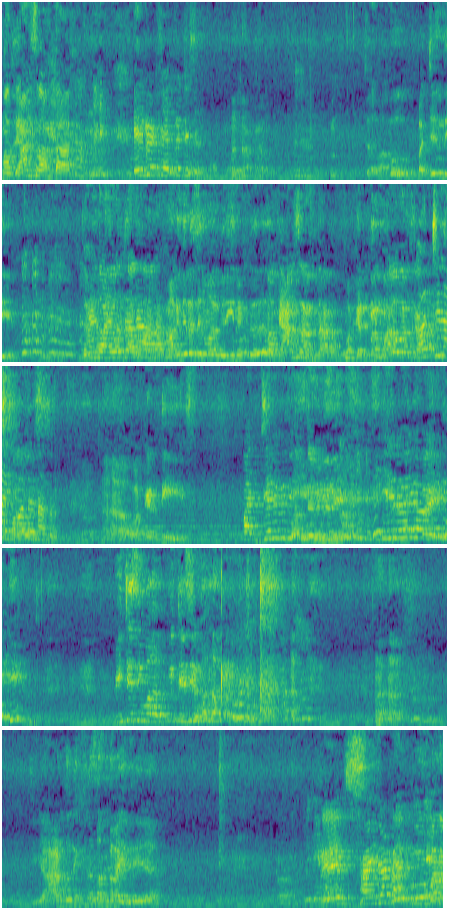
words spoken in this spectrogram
మా ఫ్యాన్స్ రా అంతా. ఎలిపేట్ ఫేస్ పెట్టేసారు అబ్బో, పద్దెనిమిది. మా- మగధిర సినిమాలు పెరిగినట్టు. మా ఫ్యాన్స్ అంతా. ఒకటి. మా ఒకటి. పద్దెనిమిది. పద్దెనిమిది. ఇరవై పీచే సినిమా యాడ దొరికిన సంతరా ఇది. రేపు మన.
